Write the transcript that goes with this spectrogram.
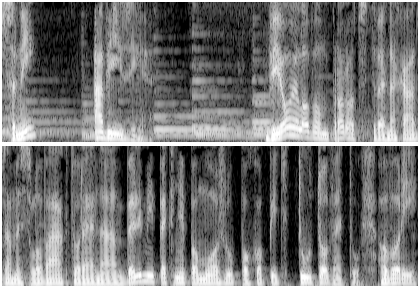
Sny a vízie V Joelovom proroctve nachádzame slová, ktoré nám veľmi pekne pomôžu pochopiť túto vetu. Hovorí,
